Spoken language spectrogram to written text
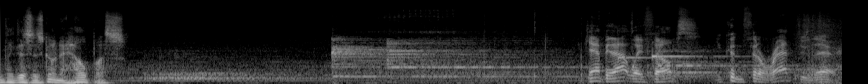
Don't think this is going to help us. Can't be that way, Phelps. You couldn't fit a rat through there.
